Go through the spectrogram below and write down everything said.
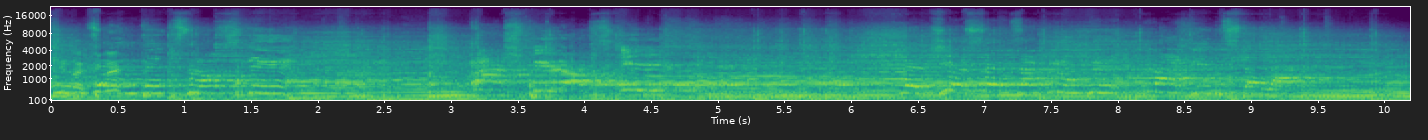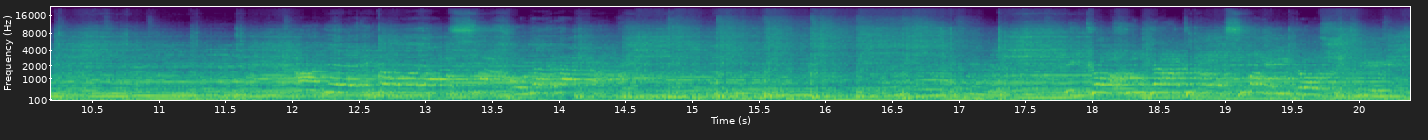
się na chwilę? Lecz jestem za gruby na Himmstera. A niech to jasna cholera. I kocham wiatr z mojej gości.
